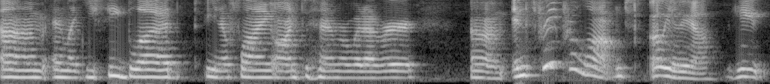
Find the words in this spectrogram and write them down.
Um, and like you see blood, you know, flying onto him or whatever. Um, and it's pretty prolonged. Oh yeah, yeah. He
